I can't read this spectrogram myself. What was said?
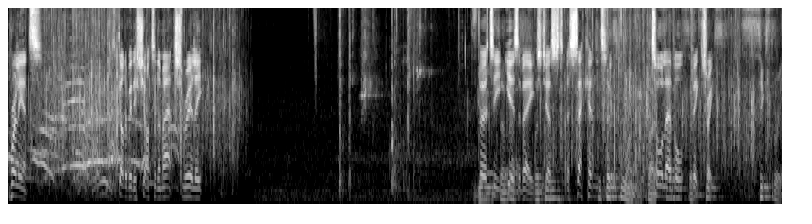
Set. Brilliant. It's got to be the shot of the match, really. Thirty years of age, just a second Two sets to one. Five, tour level victory. Six three.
